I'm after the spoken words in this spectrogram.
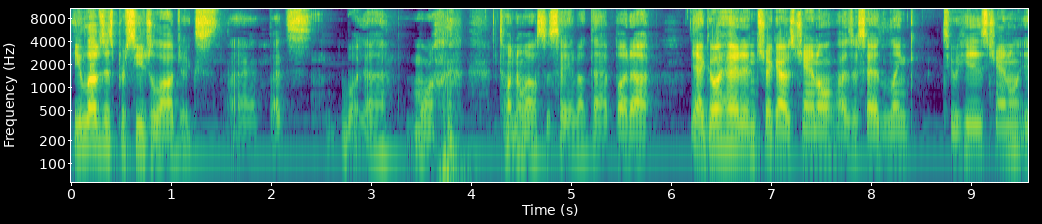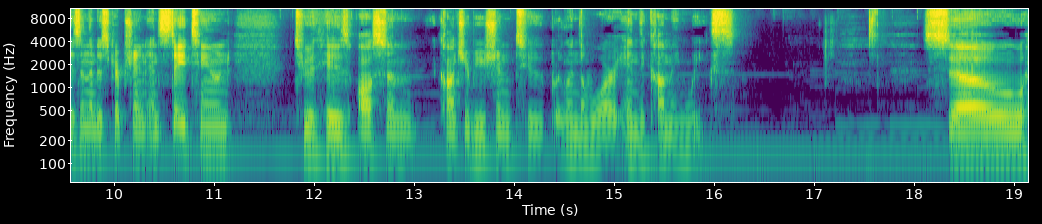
he loves his procedural objects. Uh, that's what uh, more. don't know what else to say about that. But uh, yeah, go ahead and check out his channel. As I said, link to his channel is in the description, and stay tuned to his awesome contribution to Berlin Noir in the coming weeks. So,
